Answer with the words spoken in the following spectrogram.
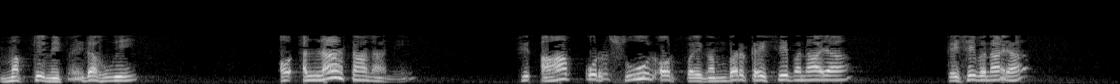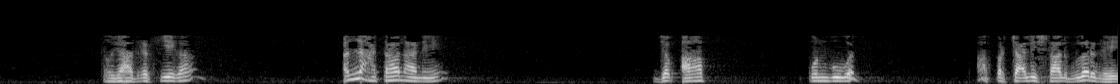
مکے میں پیدا ہوئے۔ اور اللہ تعالی نے پھر آپ کو رسول اور پیغمبر کیسے بنایا؟ کیسے بنایا؟ تو یاد رکھیے گا، اللہ تعالی نے جب آپ کنبوت آپ پر چالیس سال گزر گئے،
